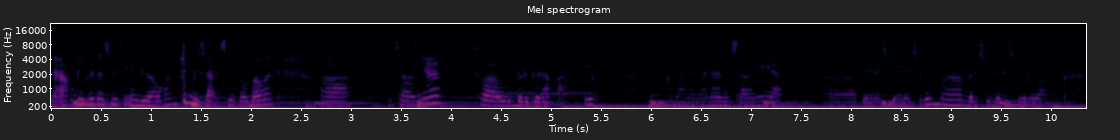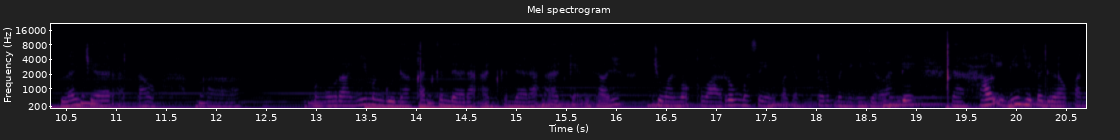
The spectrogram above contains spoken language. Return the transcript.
Nah, aktivitas fisik yang dilakukan tuh bisa simpel banget. Uh, misalnya selalu bergerak aktif ke mana-mana misalnya ya eh, beres-beres rumah bersih-bersih ruang belajar atau uh, mengurangi menggunakan kendaraan-kendaraan. Kayak misalnya cuma mau ke warung masa yang pakai motor mendingan jalan deh. Nah hal ini jika dilakukan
